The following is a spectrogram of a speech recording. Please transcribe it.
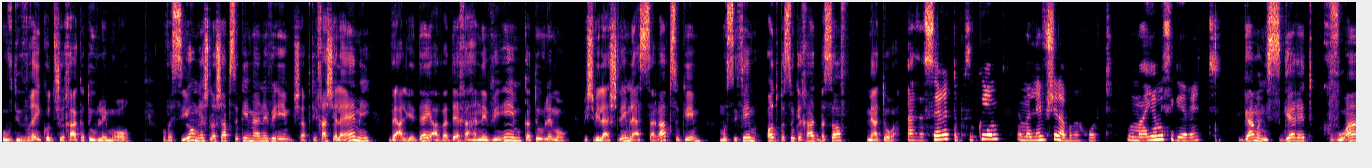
ובדברי קודשך כתוב לאמור. ובסיום יש שלושה פסוקים מהנביאים שהפתיחה שלהם היא ועל ידי עבדיך הנביאים כתוב לאמור. בשביל להשלים לעשרה פסוקים מוסיפים עוד פסוק אחד בסוף מהתורה. אז עשרת הפסוקים הם הלב של הברכות. ומהי המסגרת? גם המסגרת קבועה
